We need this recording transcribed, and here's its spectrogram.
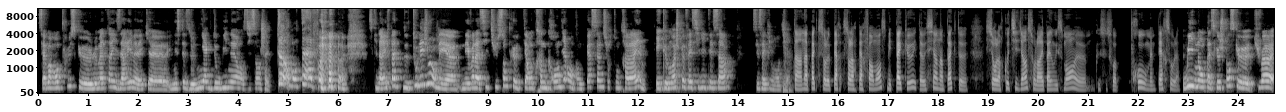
Savoir en plus que le matin ils arrivent avec une espèce de niaque de winner en se disant j'adore mon taf ce qui n'arrive pas de tous les jours. Mais, euh, mais voilà, si tu sens que tu es en train de grandir en tant que personne sur ton travail et que moi, je peux faciliter ça, c'est ça qui me retient. Tu as un impact sur, le sur leur performance, mais pas que. Et tu as aussi un impact sur leur quotidien, sur leur épanouissement, euh, que ce soit pro ou même perso là. Oui, non, parce que je pense que, tu vois,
